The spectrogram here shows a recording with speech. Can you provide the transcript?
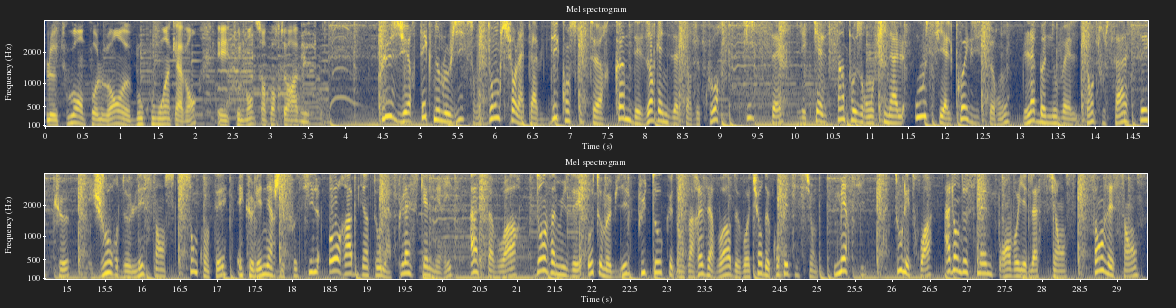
le tout en polluant euh, beaucoup moins qu'avant, et tout le monde s'en portera mieux. Plusieurs technologies sont donc sur la table des constructeurs comme des organisateurs de courses. Qui sait lesquelles s'imposeront au final ou si elles coexisteront La bonne nouvelle dans tout ça, c'est que les jours de l'essence sont comptés et que l'énergie fossile aura bientôt la place qu'elle mérite, à savoir dans un musée automobile plutôt que dans un réservoir de voitures de compétition. Merci à tous les trois. À dans deux semaines pour envoyer de la science sans essence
